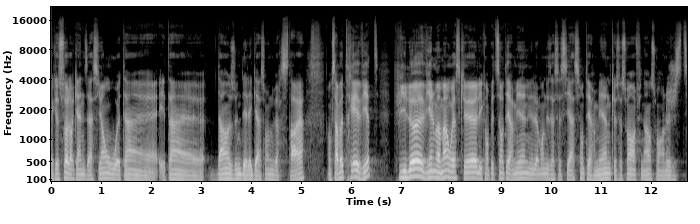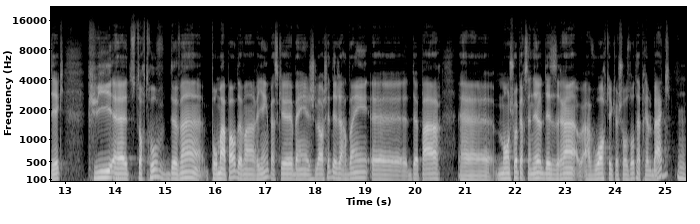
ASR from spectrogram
euh, que ce soit l'organisation ou étant, euh, dans une délégation universitaire. Donc, ça va très vite. Puis là, vient le moment où est-ce que les compétitions terminent, le monde des associations termine, que ce soit en finance ou en logistique. Puis tu te retrouves devant, pour ma part, devant rien parce que ben je lâchais des jardins de par euh, mon choix personnel désirant avoir quelque chose d'autre après le bac. Mhm.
